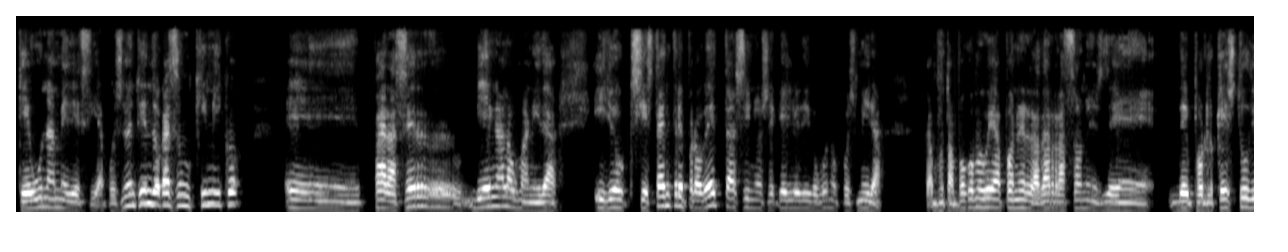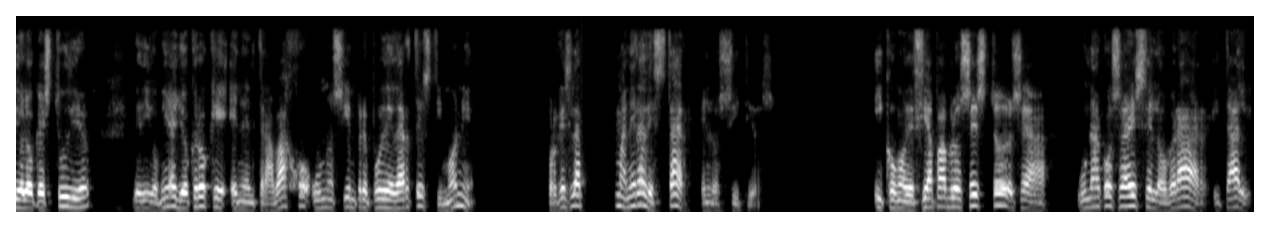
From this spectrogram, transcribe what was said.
que una me decía, pues no entiendo qué hace un químico eh, para hacer bien a la humanidad. Y yo, si está entre probetas y no sé qué, yo digo, bueno, pues mira, tampoco me voy a poner a dar razones de, de por qué estudio lo que estudio. Le digo, mira, yo creo que en el trabajo uno siempre puede dar testimonio, porque es la manera de estar en los sitios. Y como decía Pablo VI, o sea, una cosa es el obrar y tal,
